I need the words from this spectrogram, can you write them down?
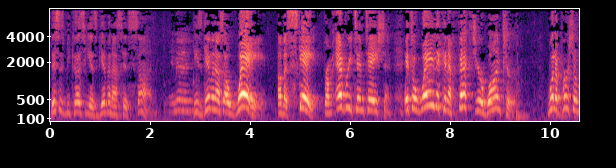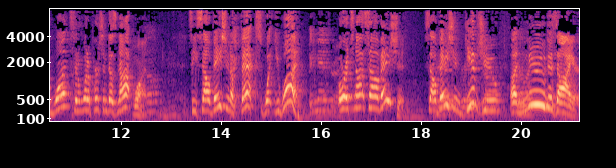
This is because He has given us His Son. Amen. He's given us a way of escape from every temptation. It's a way that can affect your wanter. What a person wants and what a person does not want. See, salvation affects what you want, Amen. or it's not salvation. Salvation gives you a new desire.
